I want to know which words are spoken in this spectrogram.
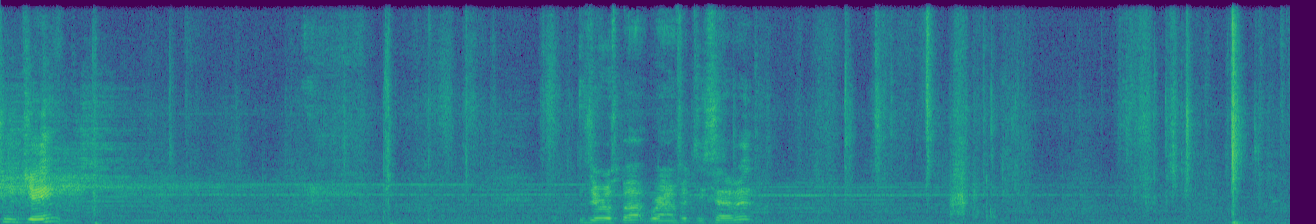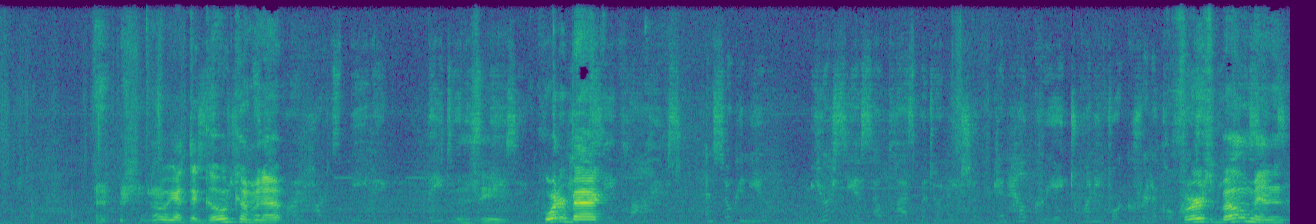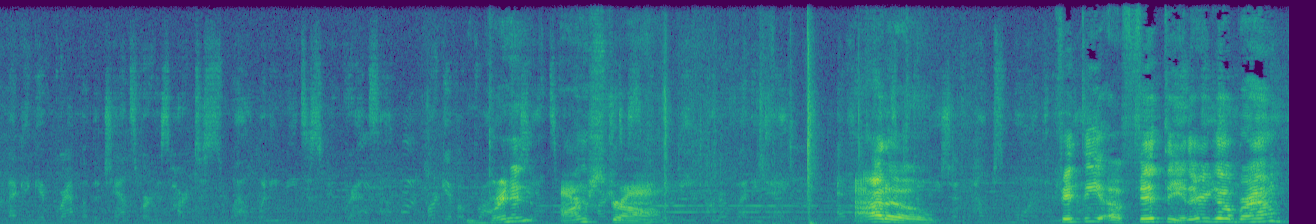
CJ. Zero spot, Brown 57. Oh, we got the gold coming up. See. Quarterback. First Bowman. Brennan Armstrong. Auto. 50 of 50. There you go, Brown.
